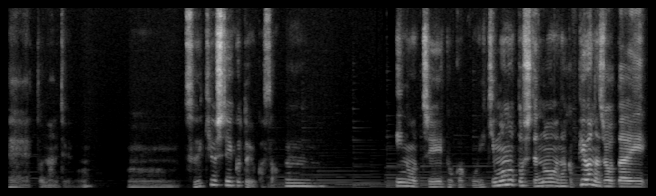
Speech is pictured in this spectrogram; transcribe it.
えっ、となんていうの？うん追求していくというかさ。うん。命とかこう生き物としてのなんかピュアな状態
